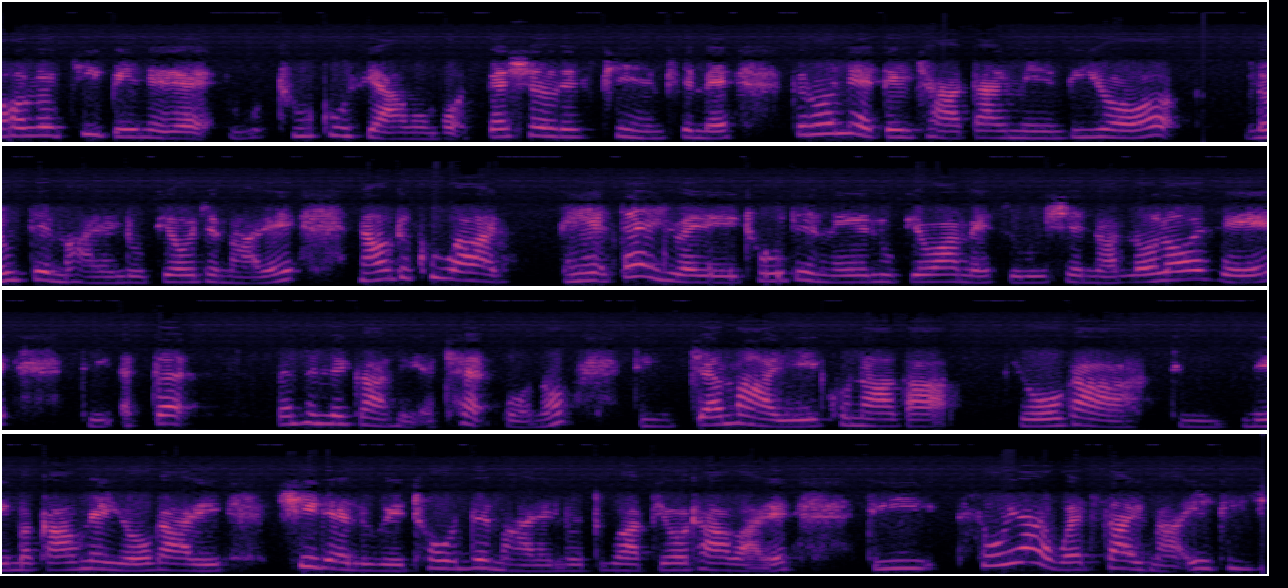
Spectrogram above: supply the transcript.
ဘာလို့ကြည့်ပေးနေတဲ့ထူးကုဆရာဝန်ပေါ့ specialist ဖြစ်ရင်ဖြစ်မယ်သူတို့နဲ့တေချာတိုင်ပင်ပြီးတော့လုံးတင်ပါတယ်လို့ပြောချင်ပါတယ်နောက်တစ်ခုက ဘယ်အသက်အရွယ်တွေထိုးတင်လဲလို့ပြောရမယ်ဆိုလို့ရှိရင်တော့လောလောဆယ်ဒီအသက်7နှစ်ကနေအထက်ပေါ့နော်ဒီကျန်းမာရေးခုနကယောဂဒီနေမကောင်းတဲ့ယောဂတွေရှိတဲ့လူတွေထိုးသင့်ပါတယ်လို့သူကပြောထားပါတယ်ဒီဆိုရ website မှာ ATG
